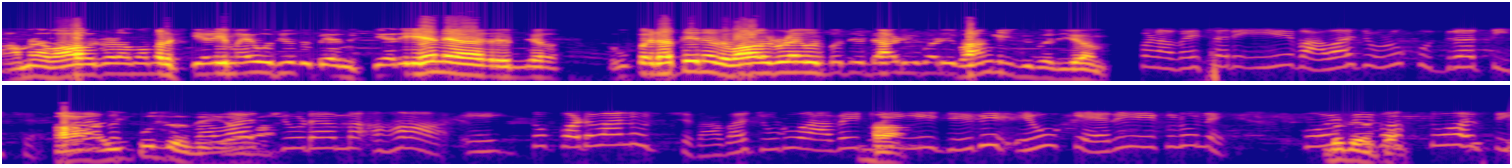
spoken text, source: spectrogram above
હમણાં વાવાઝોડામાં અમારે કેરીમાં એવું થયું હતું બેન કેરી હે ને ઉપર હતી ને વાવાઝોડા બધી ડાળી બાળી ભાંગી ગઈ બધી એમ. પણ હવે સર એ વાવાઝોડું કુદરતી છે. હા, એ કુદરતી, વાવાઝોડામાં હા એ તો પડવાનું જ છે. વાવાઝોડું આવે એટલે એ જે બી એવું કેરી એકલું નહીં. કોઈ બી. વસ્તુ હશે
